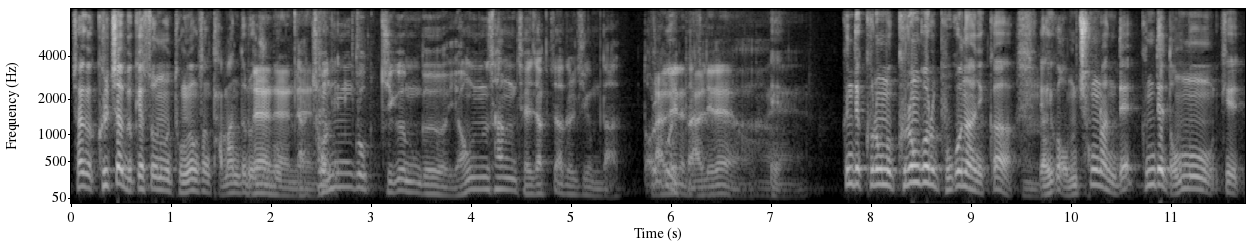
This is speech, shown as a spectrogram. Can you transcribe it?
자기가 글자 몇 개 써놓으면 동영상 다 만들어주고. 네네네. 야, 전국 지금 그 영상 제작자들 지금 다 떨고 있다. 난리래요. 예. 예. 근데 그러면 그런 거를 보고 나니까 음. 야 이거 엄청난데? 근데 너무 이렇게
